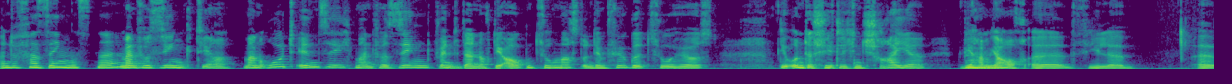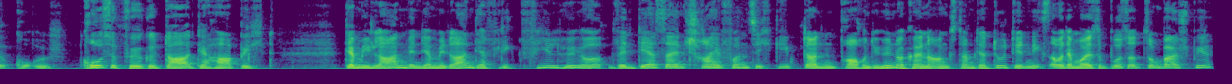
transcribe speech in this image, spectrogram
Und du versinkst, ne? Man versinkt, ja. Man ruht in sich, man versinkt, wenn du dann noch die Augen zumachst und dem Vögel zuhörst, die unterschiedlichen Schreie. Wir mhm. haben ja auch äh, viele äh, gro große Vögel da, der Habicht, der Milan, wenn der Milan, der fliegt viel höher, wenn der seinen Schrei von sich gibt, dann brauchen die Hühner keine Angst haben, der tut denen nichts. Aber der Mäusebusser zum Beispiel,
